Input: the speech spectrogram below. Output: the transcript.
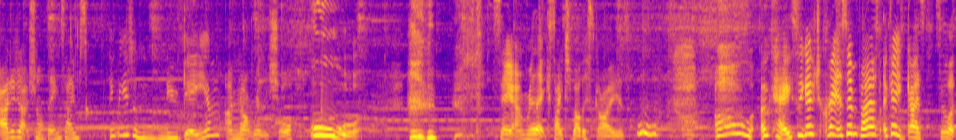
added additional things. I'm I think we get a new game. I'm not really sure. Ooh! so yeah, I'm really excited about this, guys. Ooh. Oh, okay. So we go to create a sim first. Okay, guys. So look.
